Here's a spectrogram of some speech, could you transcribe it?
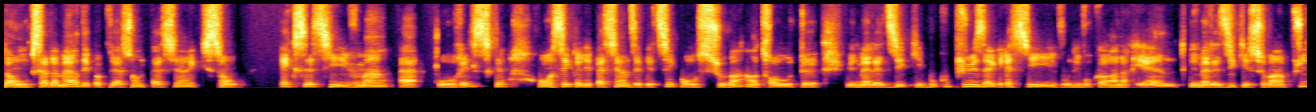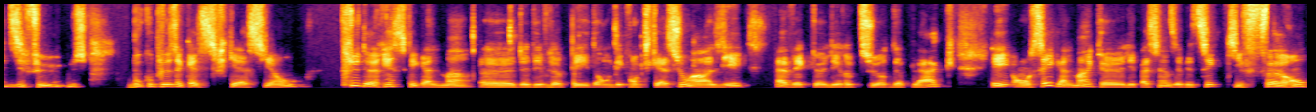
Donc, ça demeure des populations de patients qui sont excessivement à haut risque. On sait que les patients diabétiques ont souvent, entre autres, une maladie qui est beaucoup plus agressive au niveau coronarien, une maladie qui est souvent plus diffuse, beaucoup plus de calcification, plus de risques également euh, de développer donc des complications en lien avec euh, les ruptures de plaques. Et on sait également que les patients diabétiques qui feront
